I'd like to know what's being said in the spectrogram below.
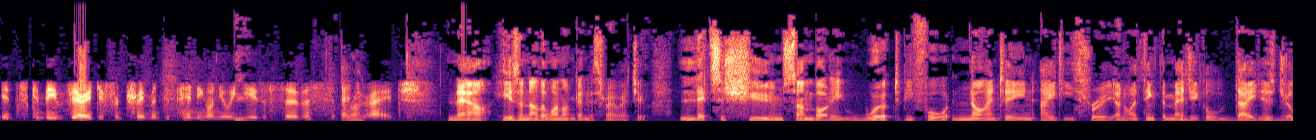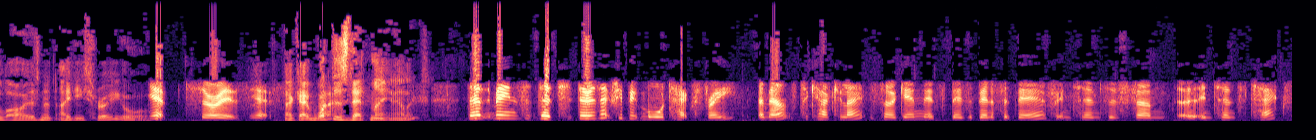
it can be very different treatment depending on your mm. years of service and Right. your age. Now, here's another one I'm going to throw at you. Let's assume somebody worked before 1983, and I think the magical date is July, isn't it? 83 or? Yep, sure is, yes. Okay, what Right. does that mean, Alex? That means that there is actually a bit more tax-free amounts to calculate. So again, there's there's a benefit there for- in terms of um, uh, in terms of tax.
